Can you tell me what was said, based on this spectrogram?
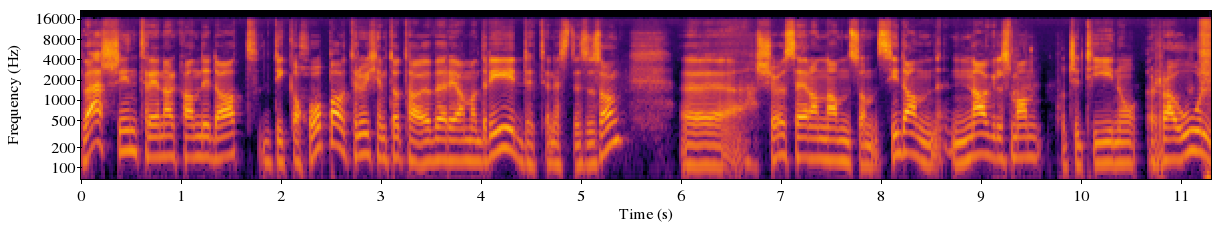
hver sin trenerkandidat dere håper og tror kommer til å ta over Real Madrid til neste sesong. Uh, Sjøl ser han navn som Zidane, Nagelsmann, Pochettino, Raúl,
